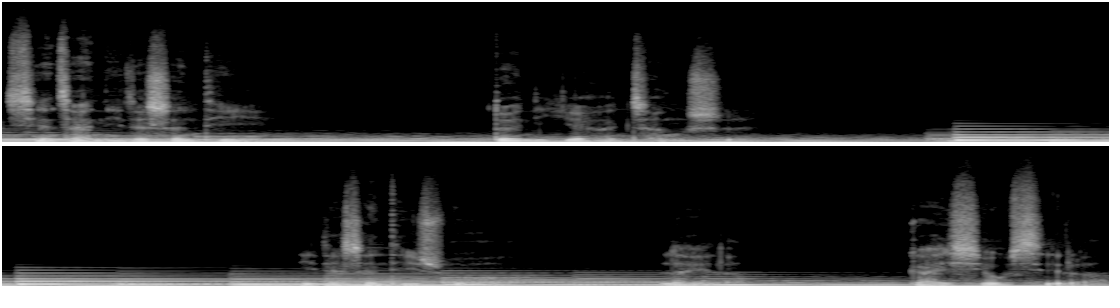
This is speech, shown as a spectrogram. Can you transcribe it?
现在你的身体对你也很诚实，你的身体说累了，该休息了。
